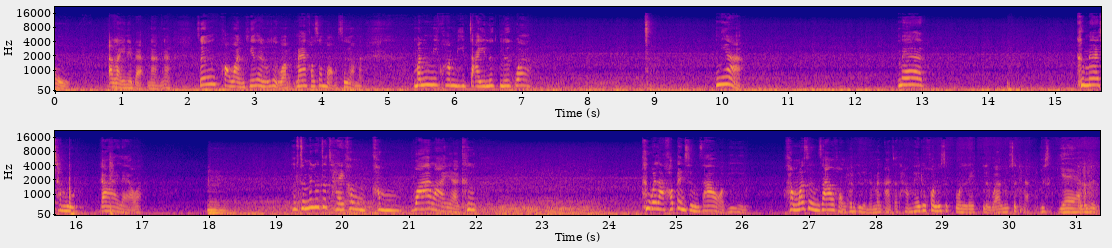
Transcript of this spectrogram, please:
อะไรในแบบนั้นน่ะ ซึ่งพอวันที่ใจรู้สึกว่าแม่เขาสมองเสื่อมอะมันมีความดีใจลึกๆว่า เนี่ย แม่ คือแม่ชำรุดได้แล้วอะอืมเราจะไม่รู้จะใช้คำคำว่าอะไรอะ คือ คือเวลาเขาเป็นซึมเศร้าอะพี่คำว่าซึมเศร้าของคนอื่นนะมันอาจจะทำให้ทุกคนรู้สึกตัวเล็ก หรือว่ารู้สึกแบบรู้สึกแย่รู้สึก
